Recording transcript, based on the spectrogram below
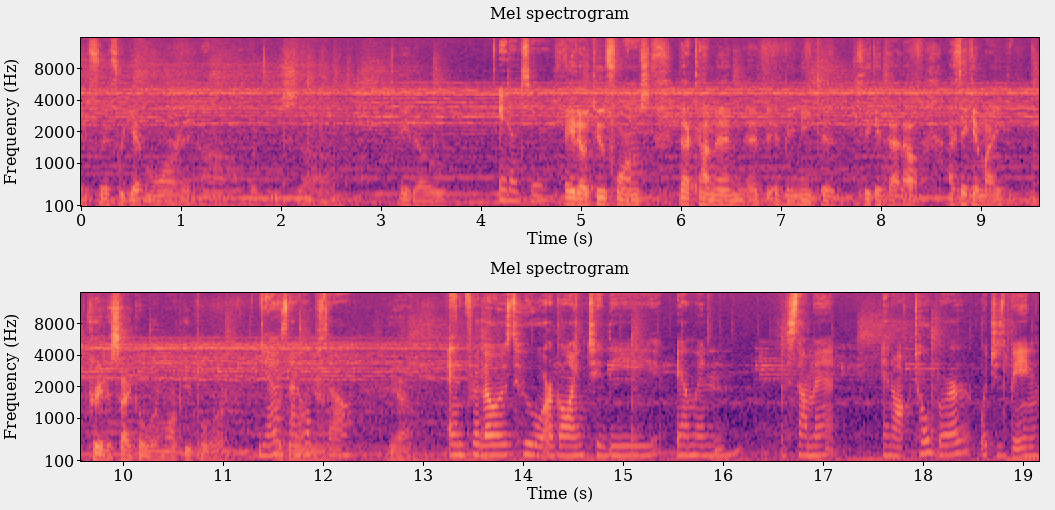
if, if we get more uh, of these um, 80 802. 802 forms that come in. It, it'd be neat to, to get that out. I think it might create a cycle where more people are. Yes, are I hope it. so. Yeah. And for those who are going to the Airman Summit in October, which is being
